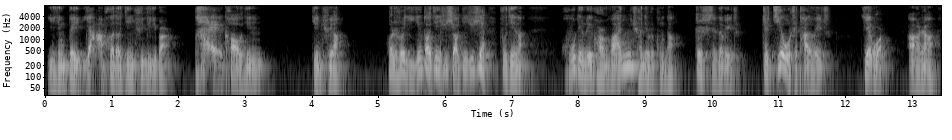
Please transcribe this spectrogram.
已经被压迫到禁区里边，太靠近禁区了，或者说已经到禁区小禁区线附近了。弧顶这块完全就是空档，这是谁的位置？这就是他的位置。结果啊，让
